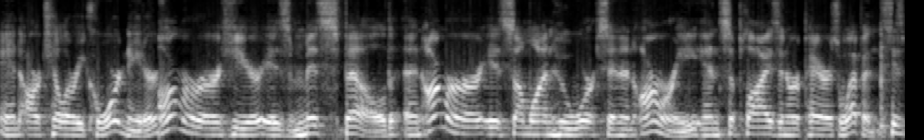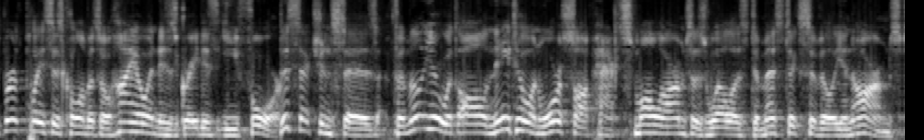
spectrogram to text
and artillery coordinator. Armorer here is misspelled. An armorer is someone who works in an armory and supplies and repairs weapons. His birthplace is Columbus, Ohio, and his grade is E4. This section says, familiar with all NATO and Warsaw Pact small arms as well as domestic civilian arms.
